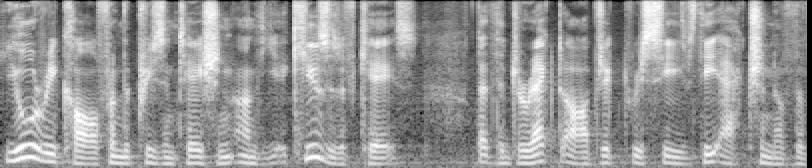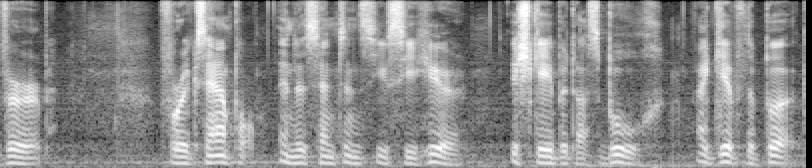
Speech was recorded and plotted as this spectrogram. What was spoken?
You will recall from the presentation on the accusative case that the direct object receives the action of the verb. For example, in the sentence you see here, Ich gebe das Buch, I give the book.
